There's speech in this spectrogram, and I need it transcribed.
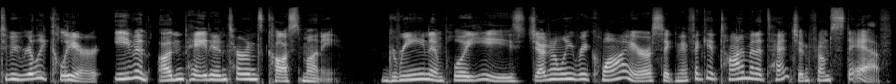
To be really clear, even unpaid interns cost money. Green employees generally require significant time and attention from staff,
